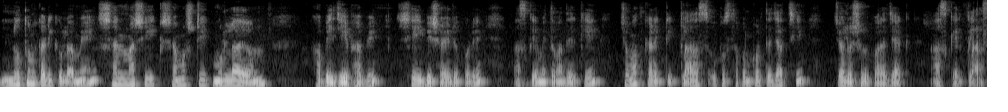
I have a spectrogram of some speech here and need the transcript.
নতুন কারিকুলামে ষান্মাসিক সামষ্টিক মূল্যায়ন হবে যেভাবে, সেই বিষয়ের উপরে আজকে আমি তোমাদেরকে চমৎকার একটি ক্লাস উপস্থাপন করতে যাচ্ছি। চলো শুরু করা যাক আজকের ক্লাস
